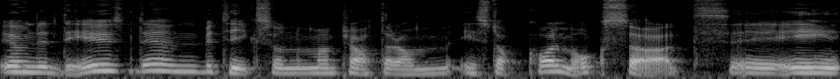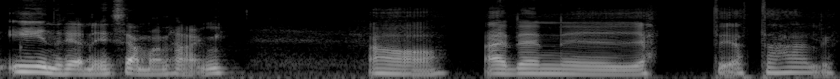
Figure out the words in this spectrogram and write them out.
det är ju en butik som man pratar om i Stockholm också, att, i, i inredningssammanhang. Ja, den är jätte, jättehärlig.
